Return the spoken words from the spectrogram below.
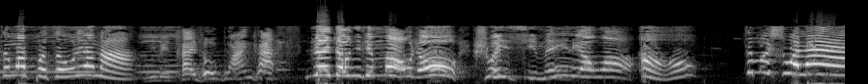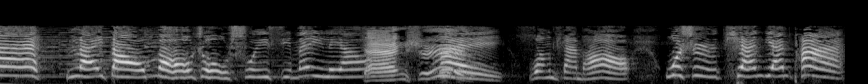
怎么不走了呢？你们抬头观看，来到你的茂州水西门了啊！哦，怎么说来？来到毛州水西没了。正是。哎，王天宝，我是天天盼，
